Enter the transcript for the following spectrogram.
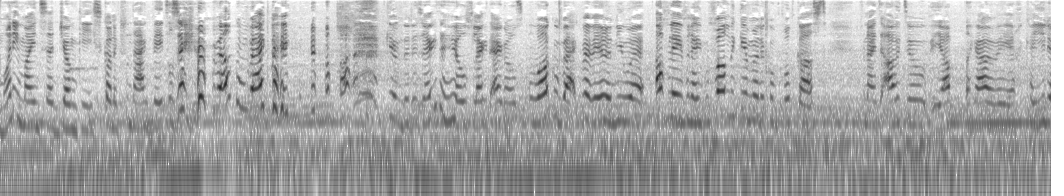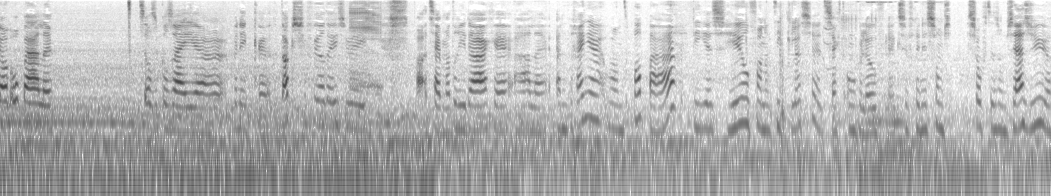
Money Mindset Junkies, kan ik vandaag beter zeggen. Welkom back bij... Kim, dit is echt een heel slecht Engels. Welkom back bij weer een nieuwe aflevering van de Kim Munnekom podcast. Vanuit de auto, ja, daar gaan we weer. Ik ga jullie al ophalen. Zoals ik al zei, uh, ben ik uh, de taxichauffeur deze week. Oh, het zijn maar drie dagen halen en brengen. Want papa, die is heel fanatiek klussen. Het is echt ongelooflijk. Zijn vriend is soms s ochtends om zes uur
